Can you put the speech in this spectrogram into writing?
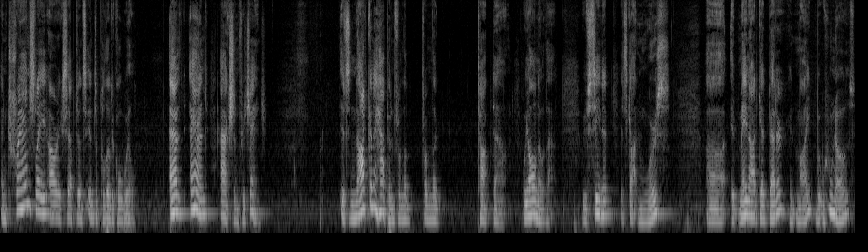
and translate our acceptance into political will and, and action for change. It's not going to happen from the, from the top down. We all know that. We've seen it. It's gotten worse. Uh, it may not get better. It might, but who knows?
